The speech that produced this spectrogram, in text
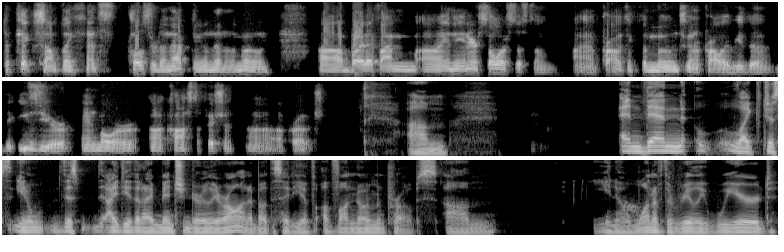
to pick something that's closer to Neptune than the moon. Uh, but if I'm uh, in the inner solar system, I probably think the moon's going to probably be the the easier and more uh, cost efficient uh, approach. Um, and then, like just you know, this idea that I mentioned earlier on about this idea of, of von Neumann probes. Um, you know, one of the really weird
